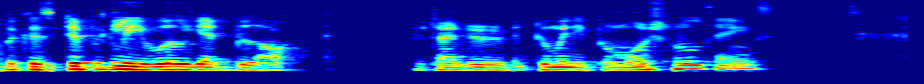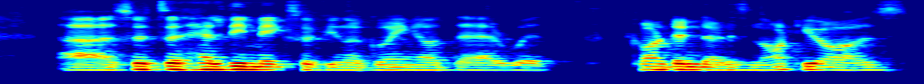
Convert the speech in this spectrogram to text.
Because typically you will get blocked if you're trying to do too many promotional things. Uh, so it's a healthy mix of you know going out there with content that is not yours,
